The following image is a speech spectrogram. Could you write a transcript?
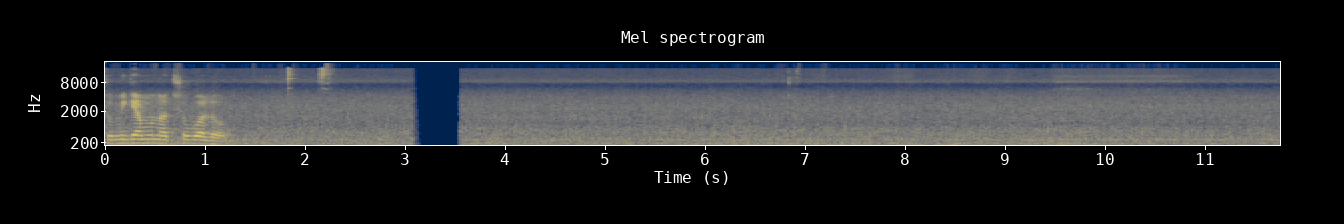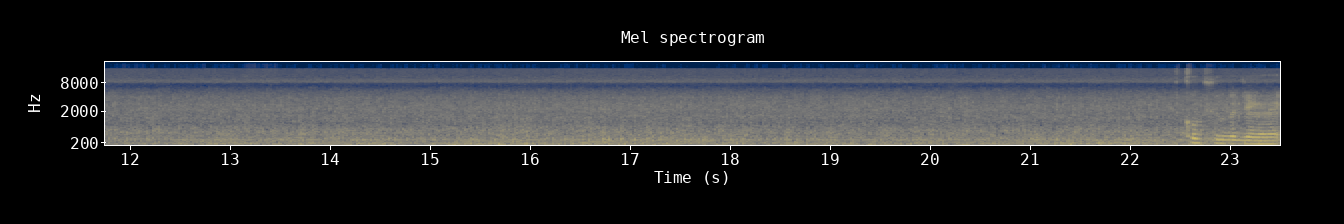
তুমি কেমন আছো বলো? খুব সুন্দর জায়গায়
